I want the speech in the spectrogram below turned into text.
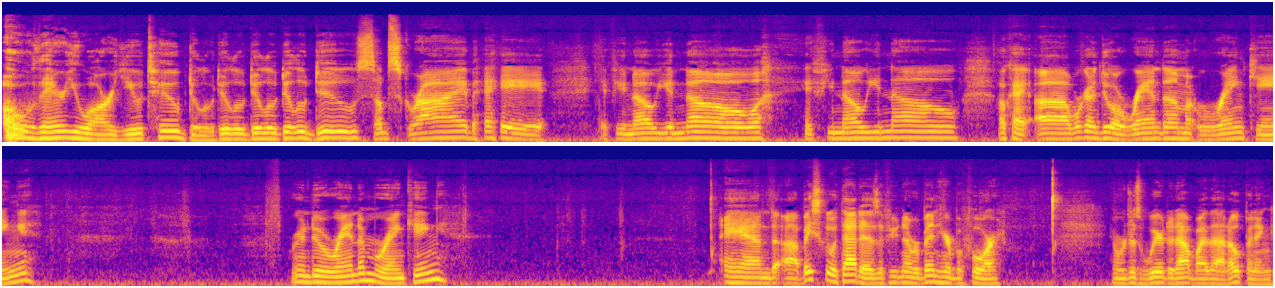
Oh, there you are, YouTube. Doodle doodle doodle doodle doo. Subscribe. Hey, if you know, you know. If you know, you know. Okay, uh, we're gonna do a random ranking. We're gonna do a random ranking. And uh, basically, what that is, if you've never been here before, and we're just weirded out by that opening.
